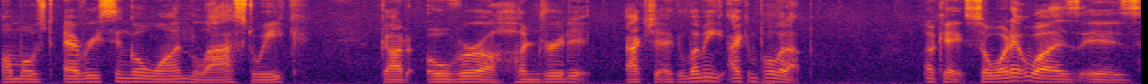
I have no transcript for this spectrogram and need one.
Almost every single one last week got over a hundred. Actually, let me, I can pull it up. Okay, so what it was is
